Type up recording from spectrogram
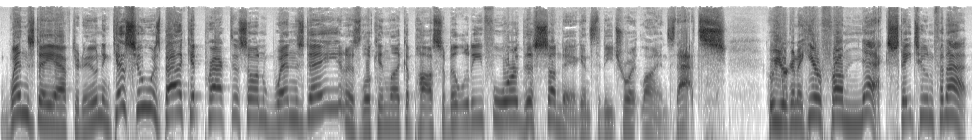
Wednesday afternoon. And guess who was back at practice on Wednesday and is looking like a possibility for this Sunday against the Detroit Lions? That's who you're going to hear from next. Stay tuned for that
